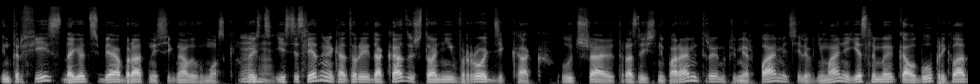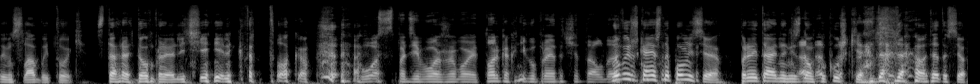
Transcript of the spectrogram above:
нейроинтерфейс дает тебе обратные сигналы в мозг. То есть есть исследования, которые доказывают, что они вроде как улучшают различные параметры, например, память или внимание, если мы к колбу прикладываем слабые токи. Старое доброе лечение электротоком. Господи, боже мой, только книгу про это читал, да? Ну, вы же, конечно, помните, пролетая над гнездом кукушки. Да-да, вот это все.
